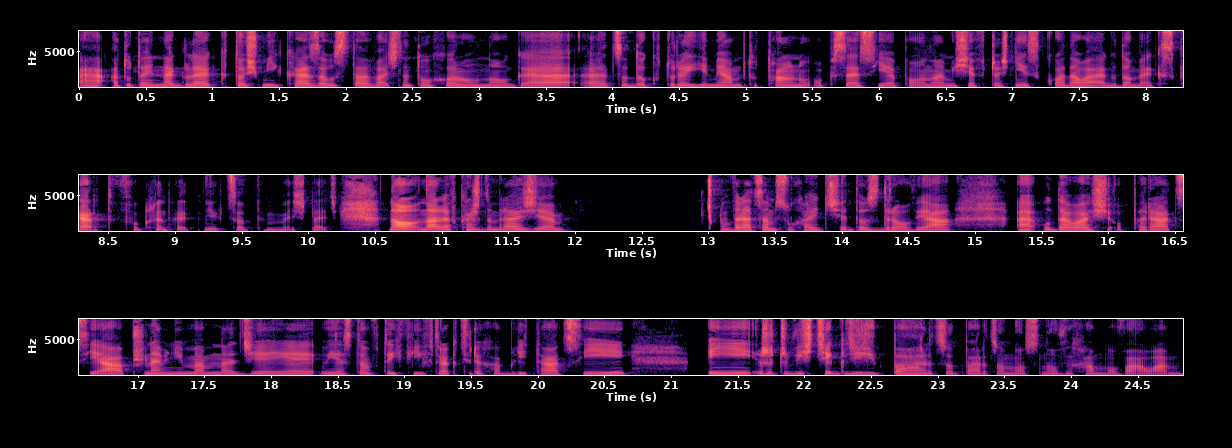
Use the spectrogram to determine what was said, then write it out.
E, a tutaj nagle ktoś mi kazał stawać na tą chorą nogę, co do której miałam totalną obsesję, bo ona mi się wcześniej składała jak domek z kart. W ogóle nawet nie chcę o tym myśleć. No, no ale w każdym razie Wracam, słuchajcie, do zdrowia. E, udała się operacja, przynajmniej mam nadzieję. Jestem w tej chwili w trakcie rehabilitacji i rzeczywiście gdzieś bardzo, bardzo mocno wyhamowałam.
